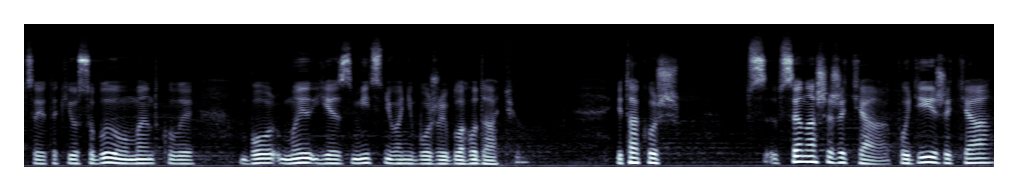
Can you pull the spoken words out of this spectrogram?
це такий особливий момент, коли ми є зміцнювані Божою благодаттю. І також все наше життя, події життя,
